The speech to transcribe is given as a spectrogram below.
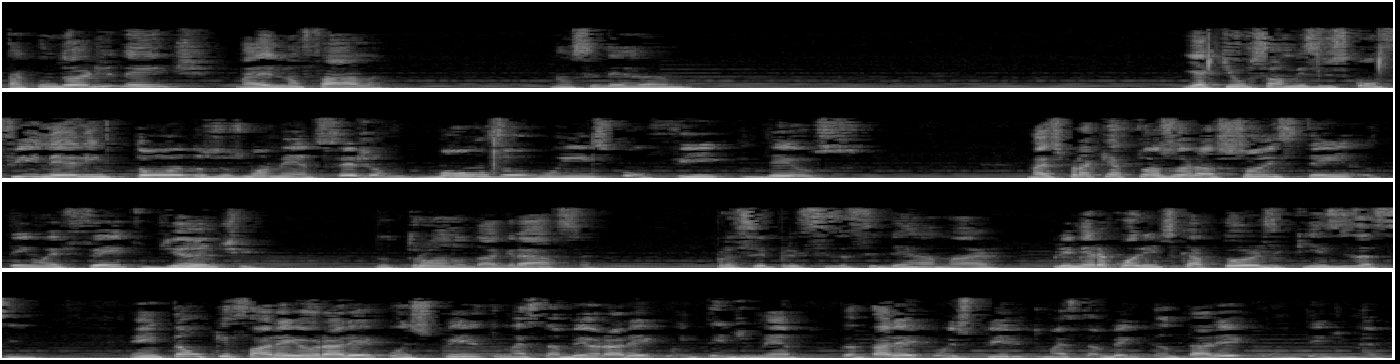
Tá com dor de dente, mas ele não fala não se derrama. E aqui o salmista diz: confie nele em todos os momentos, sejam bons ou ruins, confie em Deus. Mas para que as tuas orações tenham, tenham efeito diante do trono da graça, você precisa se derramar. 1 Coríntios 14, 15 diz assim: Então o que farei? Orarei com o espírito, mas também orarei com entendimento. Cantarei com o espírito, mas também cantarei com entendimento.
